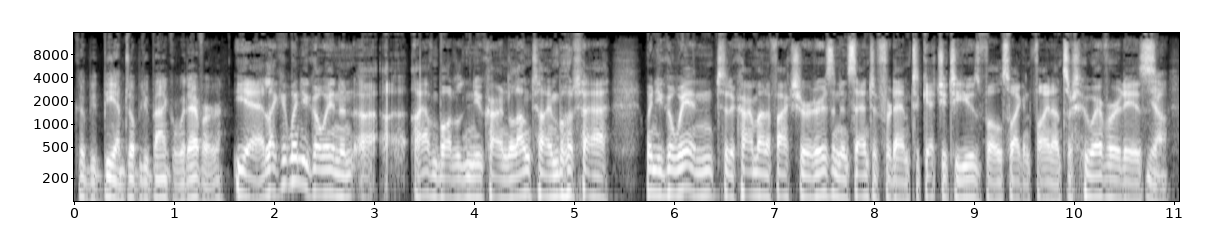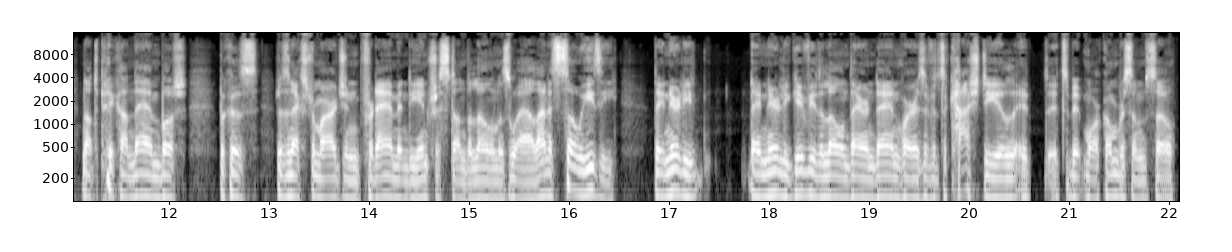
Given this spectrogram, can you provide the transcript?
could be BMW Bank or whatever? Yeah, like when you go in, and uh, I haven't bought a new car in a long time, but uh, when you go in to the car manufacturer, there is an incentive for them to get you to use Volkswagen Finance or whoever it is. Yeah. Not to pick on them, but because there's an extra margin for them in the interest on the loan as well, and it's so easy. They nearly they nearly give you the loan there and then, whereas if it's a cash deal, it, it's a bit more cumbersome. So.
